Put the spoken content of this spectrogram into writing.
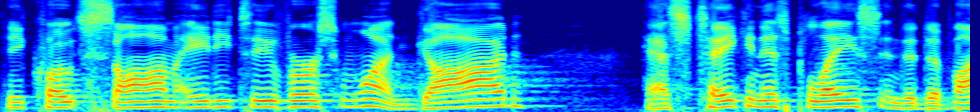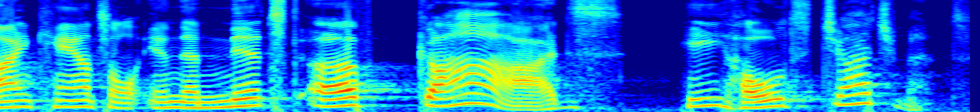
He quotes Psalm 82, verse 1 God has taken his place in the divine council. In the midst of gods, he holds judgment.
